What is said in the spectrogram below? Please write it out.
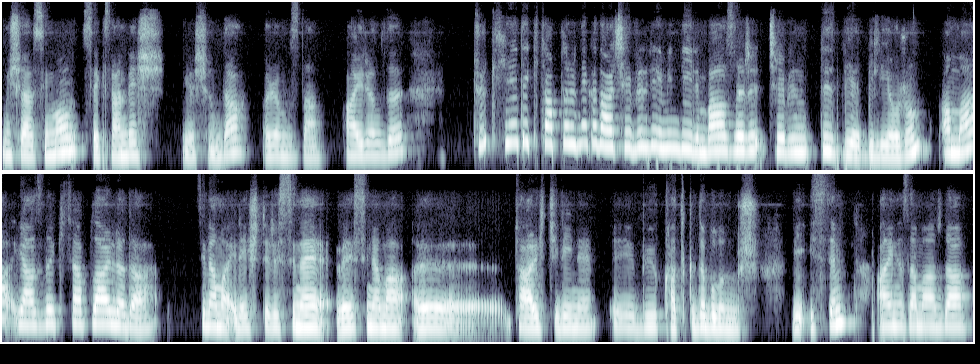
Michel Simon 85 yaşında aramızdan ayrıldı. Türkiye'de kitapları ne kadar çevrildi emin değilim. Bazıları çevrildi diye biliyorum ama yazdığı kitaplarla da sinema eleştirisine ve sinema e, tarihçiliğine e, büyük katkıda bulunmuş bir isim. Aynı zamanda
